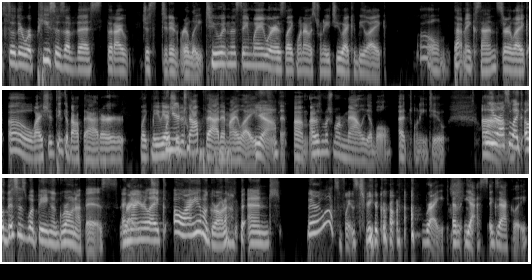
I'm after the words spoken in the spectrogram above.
so there were pieces of this that I just didn't relate to in the same way whereas like when I was 22 I could be like oh that makes sense or like oh I should think about that or like maybe I When you're should tw- adopt that in my life yeah um I was much more malleable at 22 well you're also Um, like oh this is what being a grown-up is and now you're like oh i am a grown-up and there are lots of ways to be a grown up. Right. And yes, exactly.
